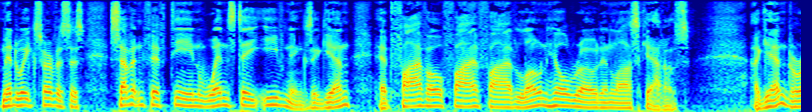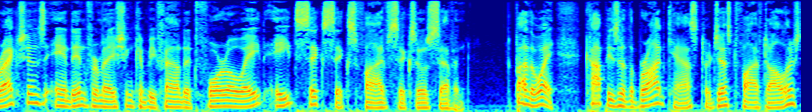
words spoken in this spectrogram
Midweek services 7:15 Wednesday evenings again at 5055 Lone Hill Road in Los Gatos. Again, directions and information can be found at 408-866-5607. By the way, copies of the broadcast are just $5.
